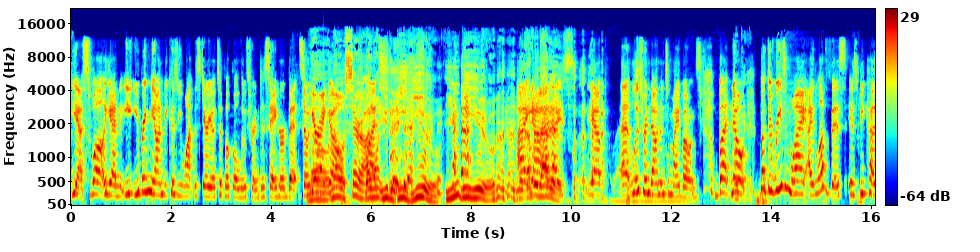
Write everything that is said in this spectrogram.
Yes. Well, again, you, you bring me on because you want the stereotypical Lutheran to say her bit. So no, here I go. No, Sarah, but... I want you to be you. You be you. Whatever yeah, that is. I, yep uh, Lutheran down into my bones. But no, okay. but the reason why I love this is because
